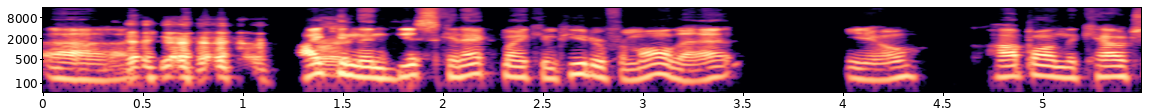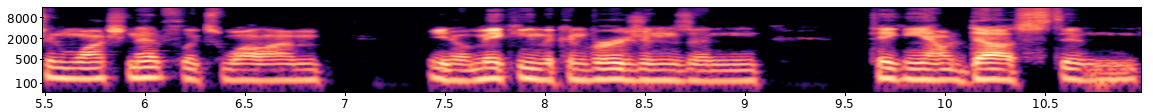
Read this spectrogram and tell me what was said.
Uh, I can then disconnect my computer from all that, you know, hop on the couch and watch Netflix while I'm, you know, making the conversions and taking out dust and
